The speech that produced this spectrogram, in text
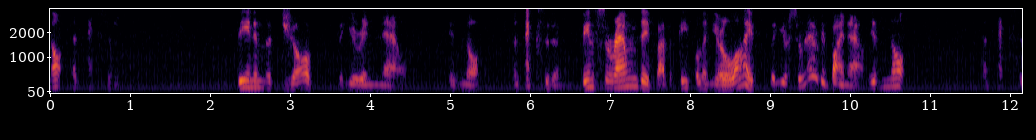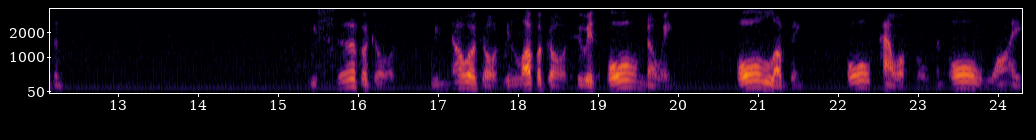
not an accident. Being in the job that you're in now is not an accident. Being surrounded by the people in your life that you're surrounded by now is not an accident. We serve a God we know a God, we love a God who is all knowing, all loving, all powerful, and all wise.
